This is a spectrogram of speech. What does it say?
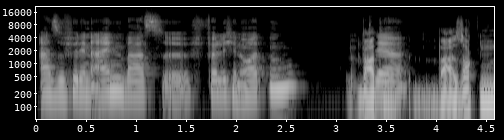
Also für den einen war es äh, völlig in Ordnung. Warte, Der- war Socken,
